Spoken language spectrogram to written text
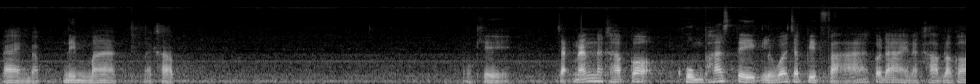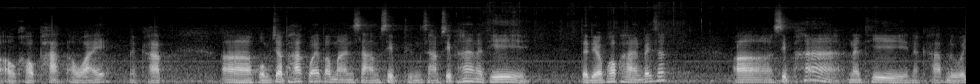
แป้งแบบนิ่มมากนะครับ โอเค จากนั้นนะครับก็คุมพลาสติกหรือว่าจะปิดฝาก็ได้นะครับ แล้วก็เอาเขาพักเอาไว้นะครับผมจะพักไว้ประมาณ 30-35ถึง35นาที แต่เดี๋ยวพอผ่านไปสัก 15 นาทีนะครับ หรือว่า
